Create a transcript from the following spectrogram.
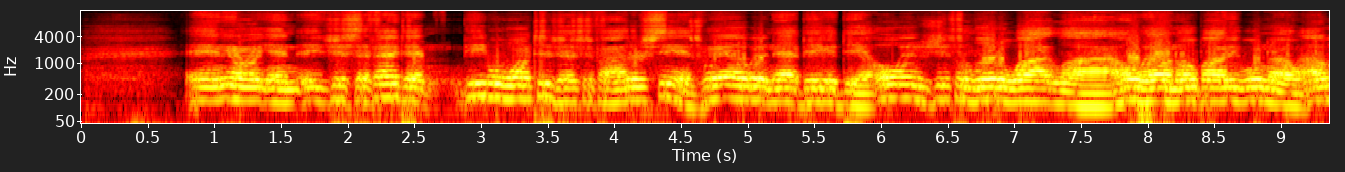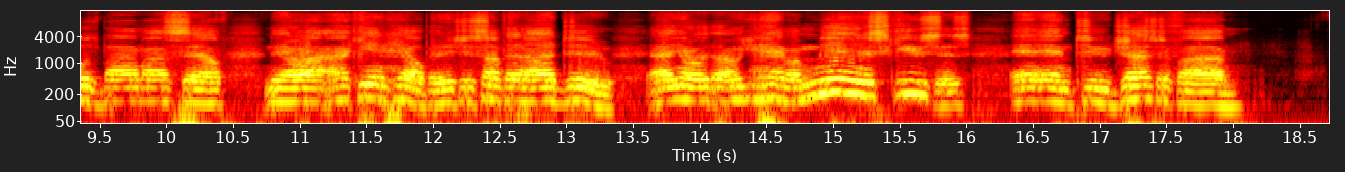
And you know, and it's just the fact that people want to justify their sins. Well, it wasn't that big a deal. Oh, it was just a little white lie. Oh well, nobody will know. I was by myself. You know, I, I can't help it. It's just something I do. Uh, you know, you have a million excuses, and, and to justify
